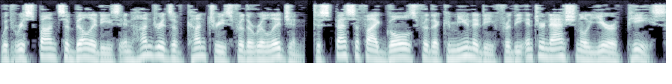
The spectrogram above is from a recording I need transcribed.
with responsibilities in hundreds of countries for the religion, to specify goals for the community for the International Year of Peace.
